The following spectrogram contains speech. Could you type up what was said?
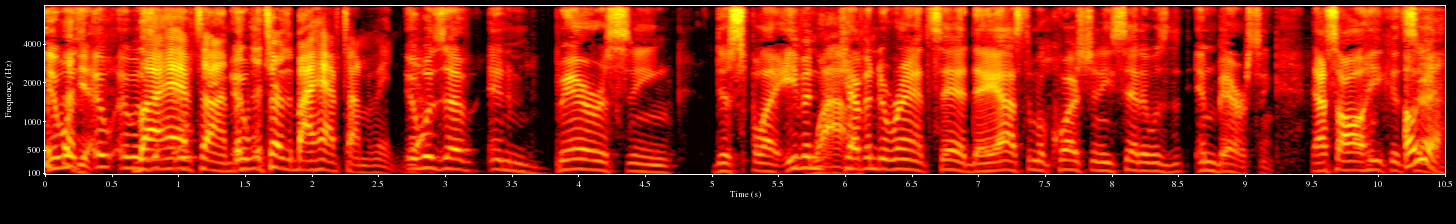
It was, it, it was by it- halftime. It, in terms of by halftime, I mean. it was a, an embarrassing display. Even Wow. Kevin Durant said they asked him a question. He said it was embarrassing. That's all he could Oh, say. yeah.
